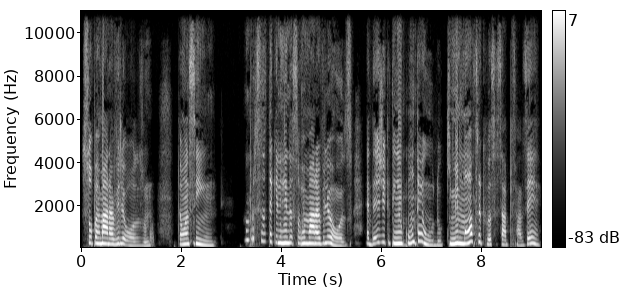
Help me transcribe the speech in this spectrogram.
super maravilhoso. Então, assim, não precisa ter aquele render super maravilhoso. É desde que tenha conteúdo que me mostra que você sabe fazer,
